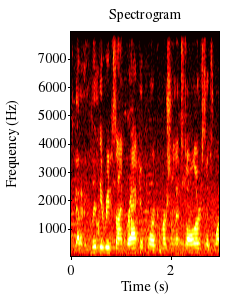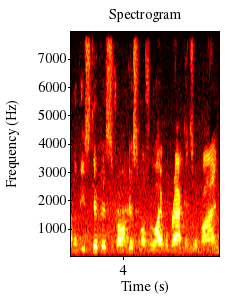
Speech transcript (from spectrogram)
We've got a completely redesigned bracket for our commercial installers. That's one of the stiffest, strongest, most reliable brackets you'll find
